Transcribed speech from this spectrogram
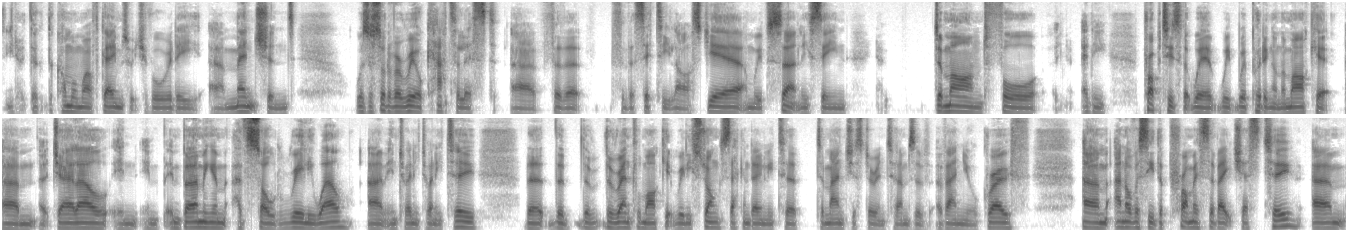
you know the, the, Commonwealth Games, which you've already uh, mentioned, was a sort of a real catalyst uh, for the for the city last year, and we've certainly seen demand for any properties that we're we, are we are putting on the market um, at JLL in, in, in Birmingham have sold really well um, in 2022. The, the, the the rental market really strong, second only to to Manchester in terms of, of annual growth, um, and obviously the promise of HS2. Um,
